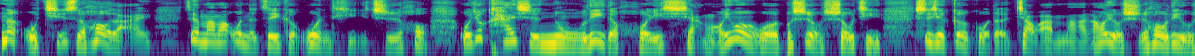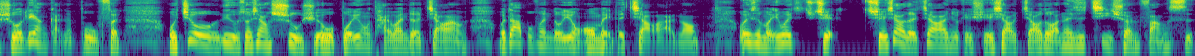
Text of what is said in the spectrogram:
那我其实后来这个妈妈问了这个问题之后，我就开始努力的回想哦，因为我不是有收集世界各国的教案嘛，然后有时候例如说量感的部分，我就例如说像数学，我不会用台湾的教案，我大部分都用欧美的教案哦。为什么？因为学。学校的教案就给学校教的话，那是计算方式。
